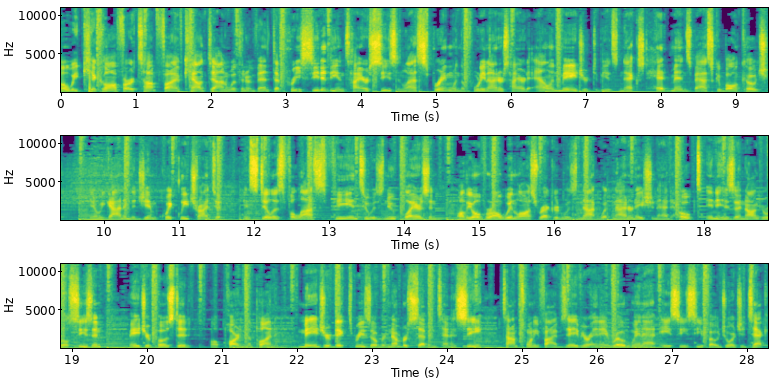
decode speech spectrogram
Well, we kick off our top five countdown with an event that preceded the entire season last spring when the 49ers hired Alan Major to be its next head men's basketball coach. You know, he got in the gym quickly, tried to instill his philosophy into his new players, and while the overall win loss record was not what Niner Nation had hoped in his inaugural season, Major posted, well, pardon the pun, major victories over number 7 Tennessee, top 25 Xavier, and a road win at ACC foe Georgia Tech.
